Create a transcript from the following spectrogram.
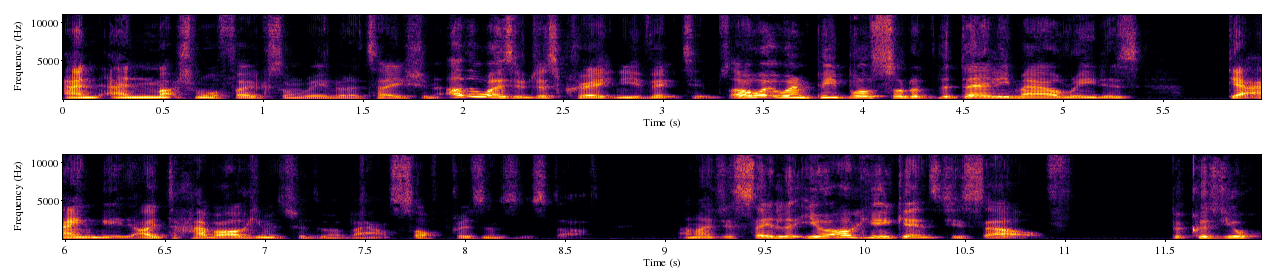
and and much more focus on rehabilitation. Otherwise, it'll just create new victims. Oh, when people sort of the Daily Mail readers get angry, I have arguments with them about soft prisons and stuff, and I just say, look, you're arguing against yourself because you're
